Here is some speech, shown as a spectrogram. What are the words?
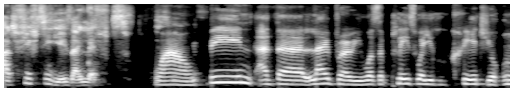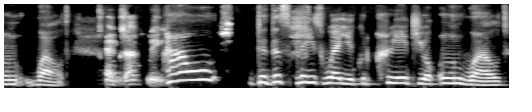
at 50 years, I left. Wow. Being at the library was a place where you could create your own world. Exactly. How did this place where you could create your own world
